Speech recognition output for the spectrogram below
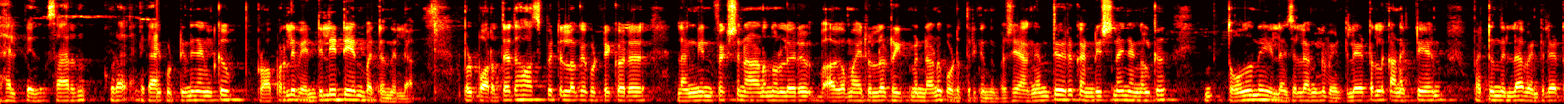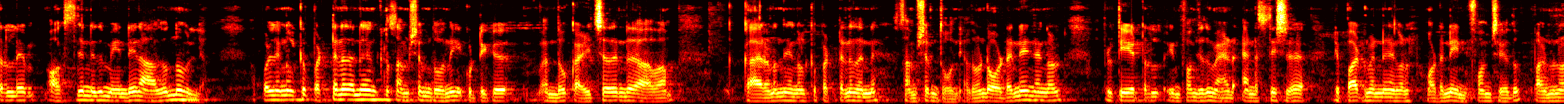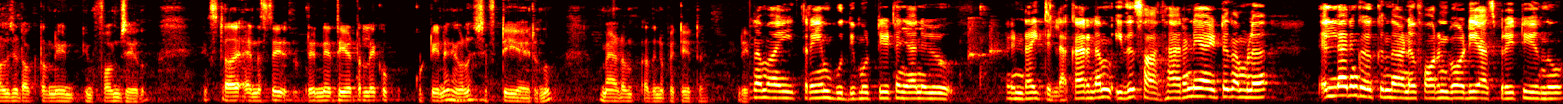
ഹെൽപ്പ് ചെയ്തു. സാറും കൂടെ എന്റെ കാര്യം കുട്ടീനെ ഞങ്ങൾക്ക് പ്രോപ്പർലി വെന്റിലേറ്റ് ചെയ്യാൻ പറ്റുന്നില്ല. അപ്പോൾ പുറത്തേത് ഹോസ്പിറ്റലിലൊക്കെ കുട്ടിക്കൊരു ലങ് ഇൻഫെക്ഷൻ ആണെന്നുള്ളൊരു ഭാഗമായിട്ടുള്ള ട്രീറ്റ്മെന്റാണ് കൊടുത്തിരിക്കുന്നത്. പക്ഷേ അങ്ങനത്തെ ഒരു കണ്ടീഷനെ ഞങ്ങൾക്ക് തോന്നുന്നേ ഇല്ല. വെച്ചാൽ ഞങ്ങൾക്ക് വെന്റിലേറ്ററിൽ കണക്ട് ചെയ്യാൻ പറ്റുന്നില്ല. വെന്റിലേറ്ററിൽ ഓക്സിജൻ ഇത് മെയിന്റെയിൻ ആകുന്നുമില്ല. അപ്പോൾ ഞങ്ങൾക്ക് പെട്ടെന്ന് തന്നെ ഞങ്ങൾക്ക് സംശയം തോന്നി. ഈ കുട്ടിക്ക് എന്തോ കഴിച്ചതിന്റെ ആവാം കാരണം ഞങ്ങൾക്ക് പെട്ടെന്ന് തന്നെ സംശയം തോന്നി. അതുകൊണ്ട് ഉടനെ ഞങ്ങൾ തിയേറ്ററിൽ ഇൻഫോം ചെയ്തു. അനസ്തീഷ്യ ഡിപ്പാർട്ട്മെന്റിനെ ഞങ്ങൾ ഉടനെ ഇൻഫോം ചെയ്തു. പൾമിനോളജി ഡോക്ടറിനെ ഇൻഫോം ചെയ്തു. നെക്സ്റ്റ് അനസ്തി പിന്നെ തിയേറ്ററിലേക്ക് കുട്ടീനെ ഞങ്ങൾ ഷിഫ്റ്റ് ചെയ്യായിരുന്നു. മാഡം അതിനെ പറ്റിയിട്ട് ഇത്രയും ബുദ്ധിമുട്ടിയിട്ട് ഞാനൊരു ഉണ്ടായിട്ടില്ല. കാരണം ഇത് സാധാരണയായിട്ട് നമ്മൾ എല്ലാവരും കേൾക്കുന്നതാണ്. ഫോറിൻ ബോഡി ആസ്പിറേറ്റ് ചെയ്യുന്നു.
